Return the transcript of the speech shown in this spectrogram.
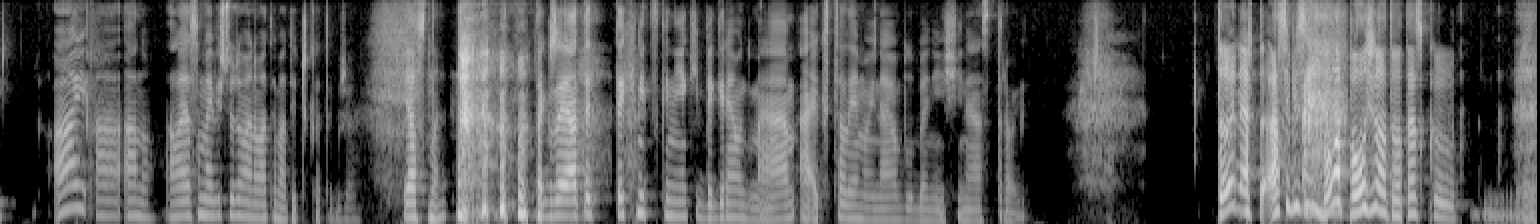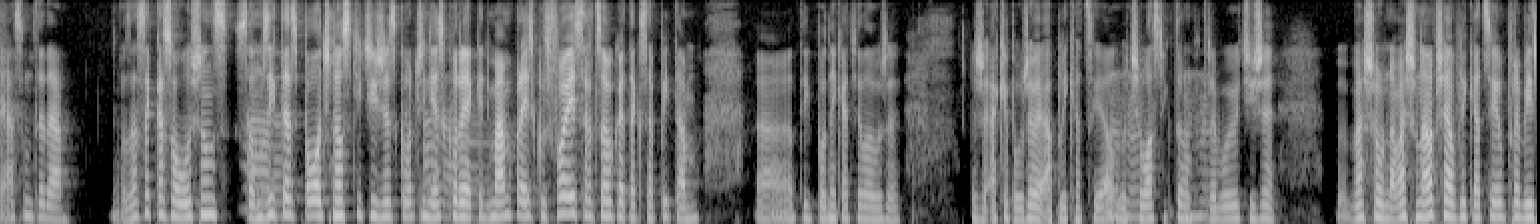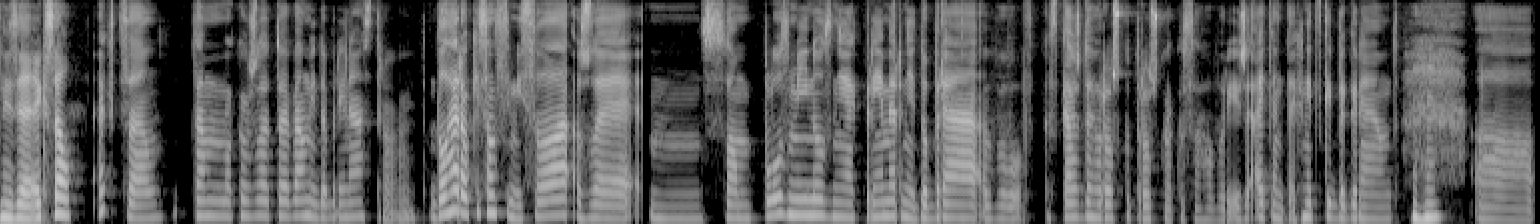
Aj, a, áno, ale ja som aj vyštudovaná matematička, takže... Jasné. takže ja te, technicky nejaký background mám a Excel je môj najobľúbenejší nástroj. To je, asi by som bola položila tú otázku. Ja som teda Zaseka Solutions, som z IT spoločnosti, čiže skôr či neskôr, ja keď mám prejsť ku svojej srdcovke, tak sa pýtam uh, tých podnikateľov, že, že aké používajú aplikácie, alebo čo mhm. vlastne k tomu mm-hmm. potrebujú. Čiže vašou, vašou najlepšou aplikáciou pre biznis je Excel? Excel. Tam akože to je veľmi dobrý nástroj. Dlhé roky som si myslela, že mm, som plus minus nejak priemerne dobrá v, v, z každého rožku trošku, ako sa hovorí. Že aj ten technický background, uh-huh. uh,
